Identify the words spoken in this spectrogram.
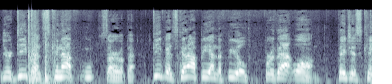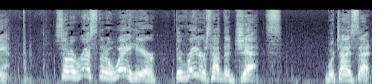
Your defense cannot, oops, sorry about that, defense cannot be on the field for that long. They just can't. So the rest of the way here, the Raiders have the Jets which I said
